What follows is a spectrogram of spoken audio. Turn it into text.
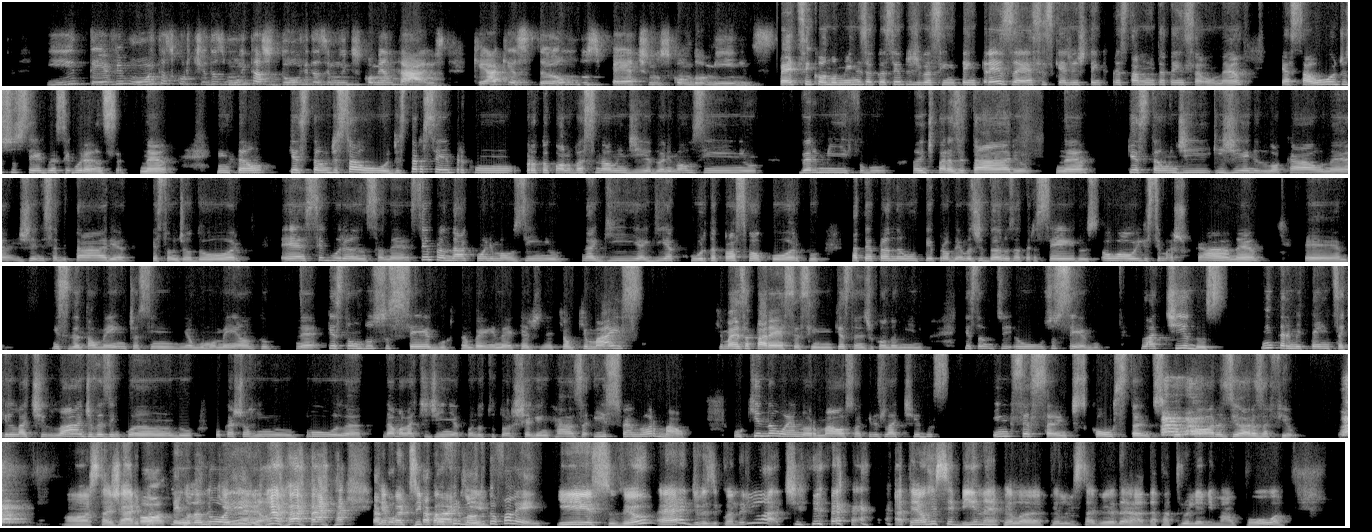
e teve muitas curtidas, muitas dúvidas e muitos comentários, que é a questão dos pets nos condomínios. Pets em condomínios é o que eu sempre digo assim, tem três S's que a gente tem que prestar muita atenção, né? Que é a saúde, o sossego e a segurança, né? Então, questão de saúde, estar sempre com o protocolo vacinal em dia do animalzinho, vermífugo, antiparasitário, né? Questão de higiene do local, né? Higiene sanitária, questão de odor, é segurança, né? Sempre andar com o animalzinho na guia, guia curta, próximo ao corpo, até para não ter problemas de danos a terceiros, ou ao ele se machucar, né? É, incidentalmente, assim, em algum momento, né? Questão do sossego também, né? Que, é, que é o que mais que mais aparece assim em questões de condomínio. Questão de o sossego, latidos intermitentes, aquele latido lá de vez em quando, o cachorrinho pula, dá uma latidinha quando o tutor chega em casa, isso é normal. O que não é normal são aqueles latidos incessantes, constantes, por horas e horas a fio. Ó, oh, estagiário Ó, tem o dando oi né? aí, ó. tá, Quer participar tá confirmando o que eu falei. Isso, viu? É, de vez em quando ele late. Até eu recebi, né, pela, pelo Instagram da, da Patrulha Animal Poa,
